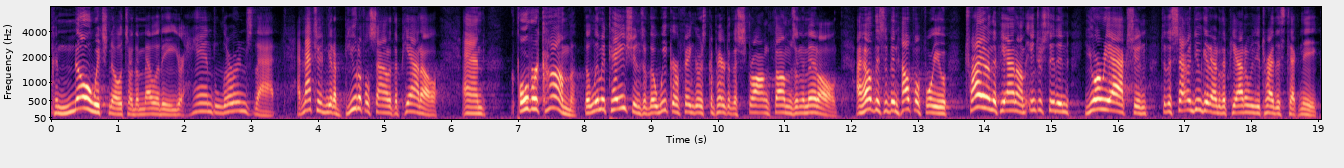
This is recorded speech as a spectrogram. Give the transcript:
can know which notes are the melody. Your hand learns that. And that's how you can get a beautiful sound at the piano. And overcome the limitations of the weaker fingers compared to the strong thumbs in the middle. I hope this has been helpful for you. Try it on the piano. I'm interested in your reaction to the sound you get out of the piano when you try this technique.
